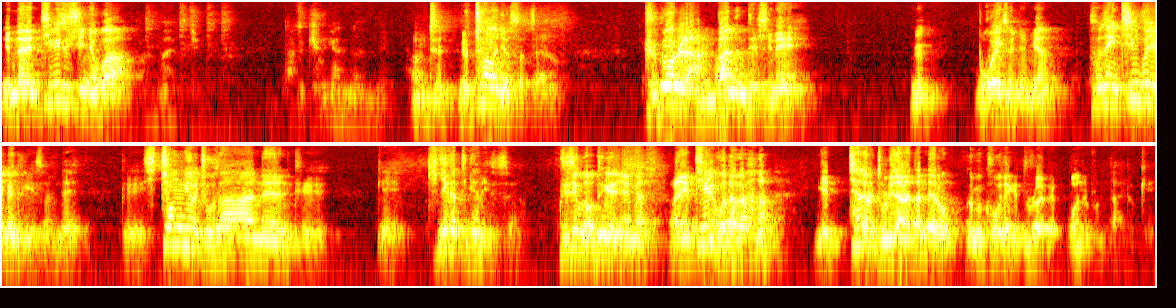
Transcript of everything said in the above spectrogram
옛날엔 TV 수신료가? 나도 기억이 안 나는데 아무튼 몇 천 원이었었어요. 그거를 안 받는 대신에 응? 뭐가 있었냐면 선생님 친구 집에 그게 있었는데 그 시청률 조사하는 그 기계 같은 게 하나 있었어요. 그 집은 어떻게 되냐면 만약에 TV를 보다가 이게 채널을 돌리잖아요, 딴 데로. 그러면 거기다 이렇게 눌러요. 몇 번을 본다, 이렇게.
